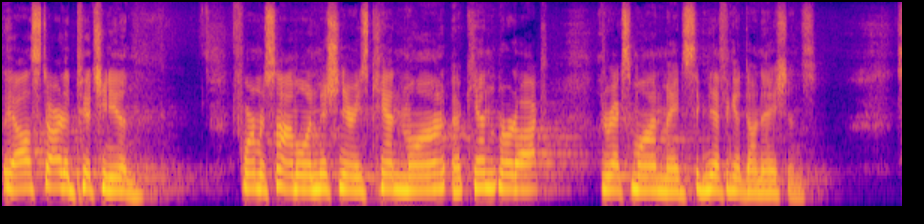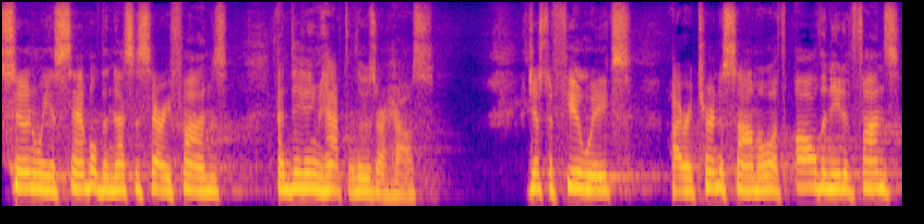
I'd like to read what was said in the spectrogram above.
they all started pitching in. Former Samoan missionaries Ken, Mon, uh, Ken Murdoch and Rex Maughan made significant donations. Soon we assembled the necessary funds and didn't even have to lose our house. In just a few weeks, I returned to Samoa with all the needed funds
